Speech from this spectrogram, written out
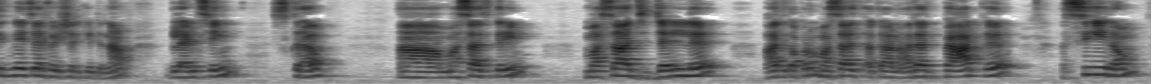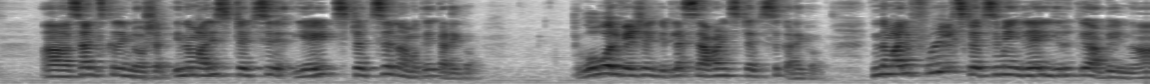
சிக்னேச்சர் ஃபேஷியல் கிட்டுனா cleansing scrub massage cream massage gel அதுக்கப்புறம் மசாஜ் அதாவது பேக்கு சீரம் சன்ஸ்கிரீன் லோஷன் இந்த மாதிரி ஸ்டெப்ஸ் எயிட் ஸ்டெப்ஸ் நமக்கு கிடைக்கும். ஒவ்வொரு ஃபேஷியல் கிட்டில் செவன் ஸ்டெப்ஸ் கிடைக்கும். இந்த மாதிரி ஃபுல் ஸ்டெப்ஸுமே இதிலே இருக்குது அப்படின்னா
